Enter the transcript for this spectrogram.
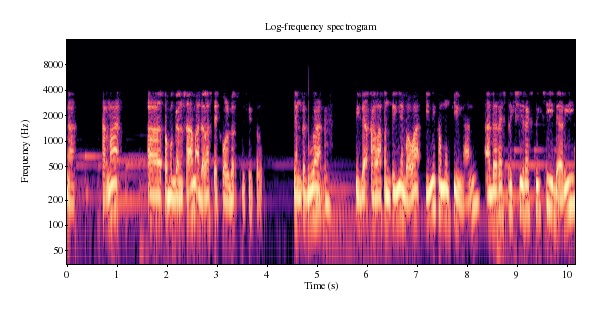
Nah, karena uh, pemegang saham adalah stakeholders di situ. Yang kedua, hmm. tidak kalah pentingnya bahwa ini kemungkinan ada restriksi-restriksi dari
